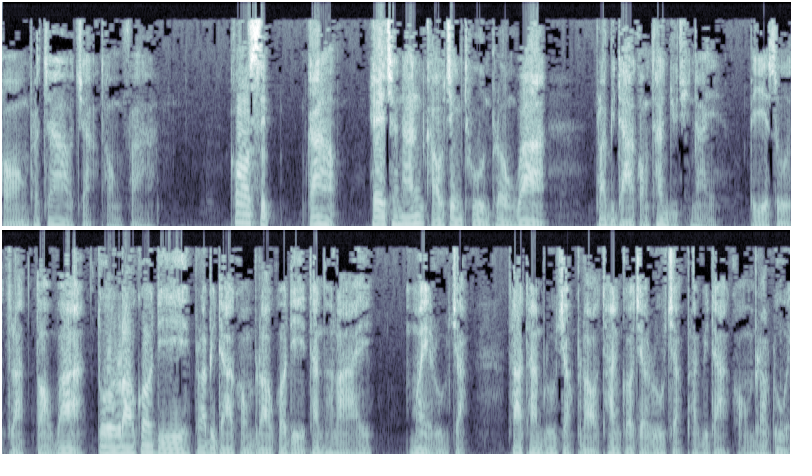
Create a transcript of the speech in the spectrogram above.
ของพระเจ้าจากท้องฟ้า ข้อ 19 เหตุฉะนั้นเขาจึงทูลพระองค์ว่า พระบิดาของท่านอยู่ที่ไหน พระเยซูตรัสตอบว่า ตัวเราก็ดี พระบิดาของเราก็ดีท่านทั้งหลาย ไม่รู้จัก ถ้าท่านรู้จักเราท่านก็จะรู้จักพระบิดาของเราด้วย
